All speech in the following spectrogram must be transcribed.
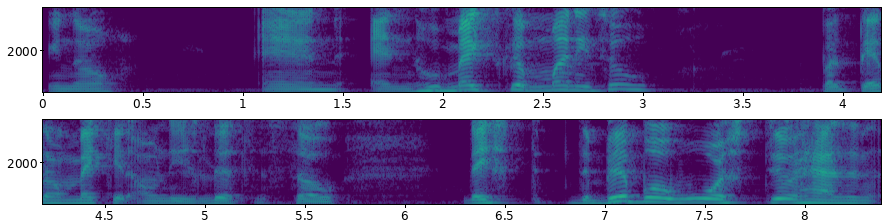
You know, and and who makes good money too, but they don't make it on these lists. So they the Billboard Award still hasn't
